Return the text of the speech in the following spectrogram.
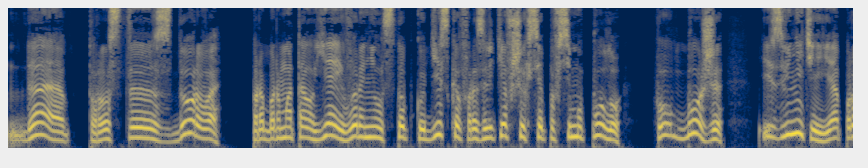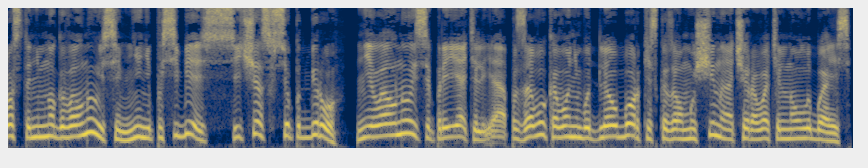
Да, просто здорово, пробормотал я и выронил стопку дисков, разлетевшихся по всему полу. О, боже, извините, я просто немного волнуюсь, и мне не по себе. Сейчас все подберу. Не волнуйся, приятель, я позову кого-нибудь для уборки, сказал мужчина, очаровательно улыбаясь.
